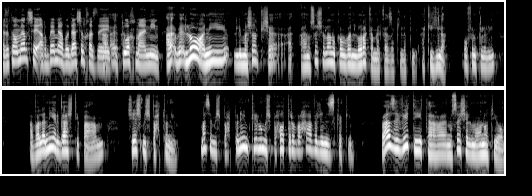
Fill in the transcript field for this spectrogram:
אז אתה אומר שהרבה מהעבודה שלך זה אה, אה, פיתוח מענים. אה, לא, אני, למשל, הנושא שלנו כמובן לא רק המרכז הקהילתי, הקהילה, באופן כללי, אבל אני הרגשתי פעם שיש משפחתונים. מה זה משפחתונים? כאילו משפחות רווחה ולנזקקים. ואז הבאתי את הנושא של מעונות יום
